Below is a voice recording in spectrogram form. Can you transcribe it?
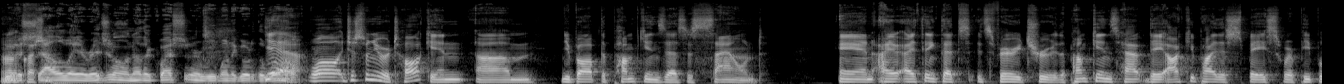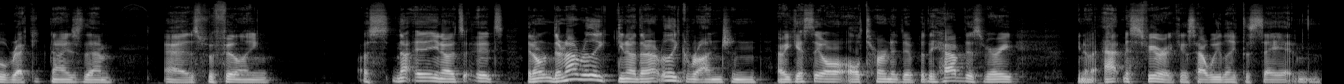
you have a? Shalloway original, another question, or we want to go to the Yeah, well? well, just when you were talking, um, you brought up the pumpkins as a sound, and I, I think that's it's very true. The pumpkins have they occupy this space where people recognize them as fulfilling. A, not you know it's it's they don't they're not really you know they're not really grunge and I guess they are alternative but they have this very you know atmospheric is how we like to say it and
